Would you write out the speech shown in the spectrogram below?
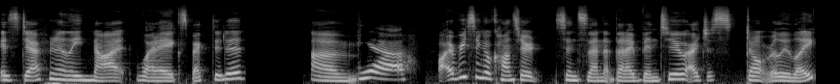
is definitely not what I expected it. Um, Yeah. Every single concert since then that I've been to, I just don't really like.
